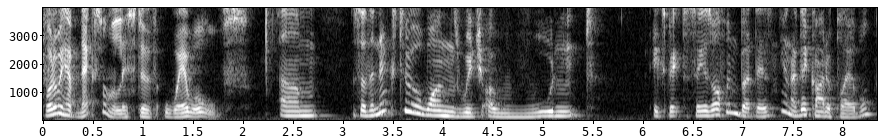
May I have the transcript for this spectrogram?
What do we have next on the list of werewolves? So the next two are ones which I wouldn't expect to see as often, but there's you know they're kind of playable.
